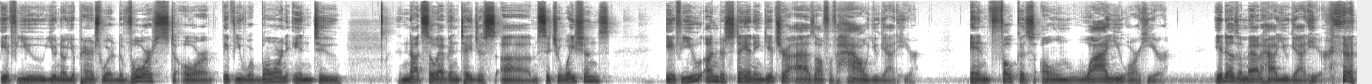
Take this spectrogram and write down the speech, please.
if you you know your parents were divorced or if you were born into not so advantageous um, situations, if you understand and get your eyes off of how you got here and focus on why you are here, it doesn't matter how you got here.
